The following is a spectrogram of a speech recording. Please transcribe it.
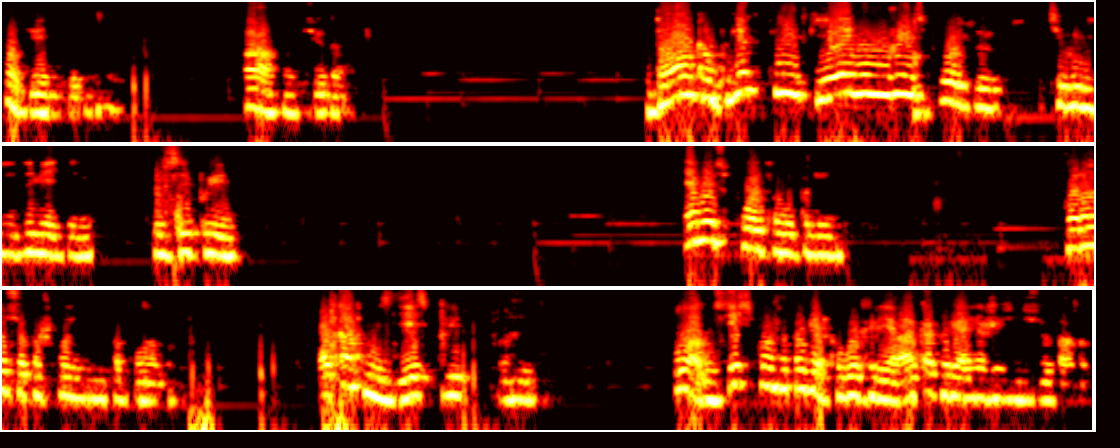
Ну, две недели. По-разному всегда. Да, комплект плитки, я его уже использую. Если вы не заметили. Вы слепые. Я его использовал, блин. Второе все пошло не по плану. А как мне здесь плитку? Ну ладно, здесь можно поверх в игре, а как в реальной жизни все так вот?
